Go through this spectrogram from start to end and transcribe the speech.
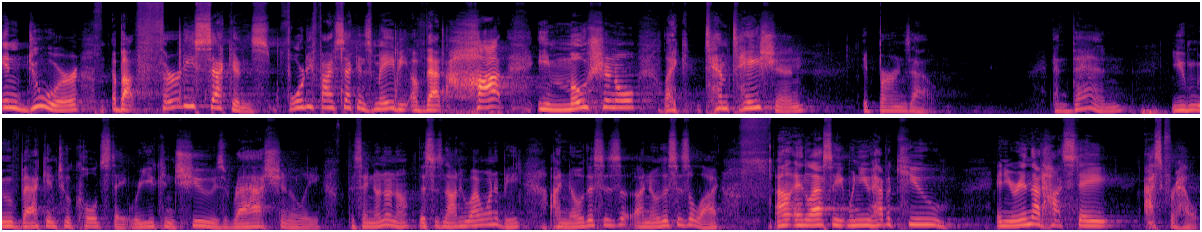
endure about 30 seconds, 45 seconds maybe, of that hot, emotional, like temptation, it burns out. And then you move back into a cold state where you can choose rationally to say, no, no, no, this is not who I want to be. I know this is, I know this is a lie. Uh, and lastly, when you have a cue and you're in that hot state, ask for help.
